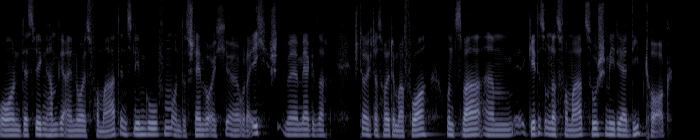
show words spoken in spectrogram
und deswegen haben wir ein neues Format ins Leben gerufen und das stellen wir euch, äh, oder ich äh, mehr gesagt, stelle euch das heute mal vor. Und zwar ähm, geht es um das Format Social Media Deep Talk.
